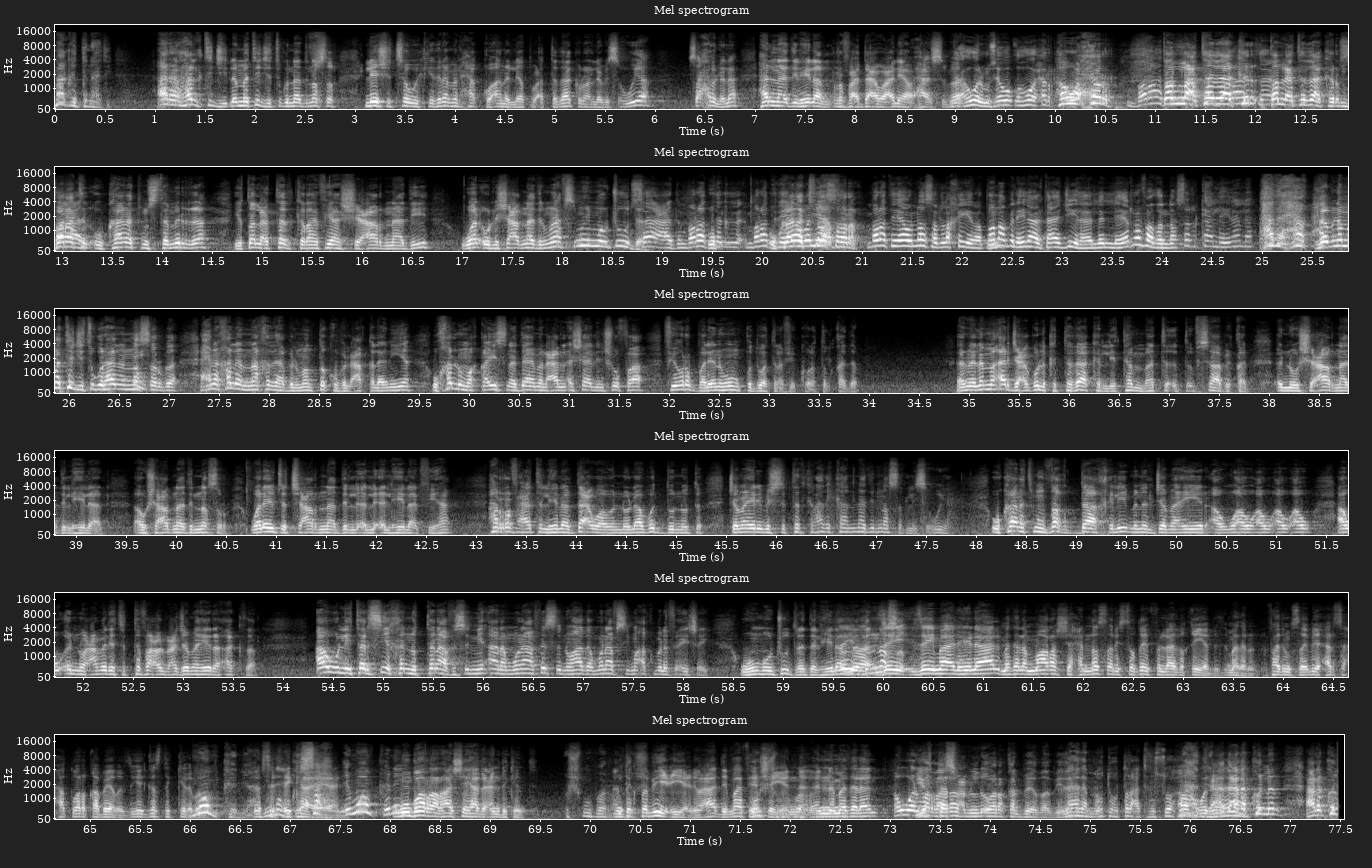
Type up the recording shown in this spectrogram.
ما قد نادي. أنا هل تجي؟ لما تجي تقول نادي النصر ليش تسوي كذا؟ لا من حقه. أنا اللي أطبع التذاكر وأنا اللي بسويها. صح ولا لا؟ هل نادي الهلال رفع دعوة عليها لا وحاسبها؟ هو المسوق وهو حر. هو حر. مباراة- طلع تذاكر طلع تذاكر. مباراة سعد. وكانت مستمرة. يطلع التذكرة فيها الشعار نادي. وإن شعار نادي المنافس ما هي موجودة. ساعد. مباراة وك- وكانت الهلال والنصر. فرق. مباراة الهلال والنصر الأخيرة. طلب الهلال تعجيلها لليل رفض النصر قال لا هذا حق. لما لما تجي تقول هل النصر ب... إحنا خلينا ناخذها بالمنطق وبالعقلانية وخلوا مقاييسنا دائما على الأشياء اللي نشوفها في أوروبا لأن هم قدوتنا في كرة القدم. أنا لما أرجع أقول لك التذاكر اللي تمت سابقا إنه شعار نادي الهلال أو شعار نادي النصر ولا يوجد شعار نادي ال- ال- الهلال فيها؟ هل رفعت الهلال دعوه انه لابد أنه جماهيري بيشتري التذكره هذه كان نادي النصر اللي يسويها. وكانت من ضغط داخلي من الجماهير أو أو أو أو أو, أو أنه عملية التفاعل مع جماهيره أكثر. أو لترسيخ أنه التنافس إني أنا منافس إنه هذا منافسي ما أقبله في أي شيء. وهو موجود لدى الهلال زي ولدى ما النصر. زي زي ما الهلال مثلا ما رشح النصر يستضيف في اللاذقية مثلا. فهد المصيبي حرس حط ورقة بيضاء زي قصدك كذا. ممكن يعني، نفس ممكن، الحكاية صح، يعني. ممكن، إيه. مبرر هالشيء هذا عندك أنت. وش مبرر انت طبيعي يعني وعادي ما فيها شيء ان, إن يعني؟ مثلا أول مرة أسمع بالورقة البيضاء ذي لا لا موضوع طلعت في الصحف. على كل على كل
